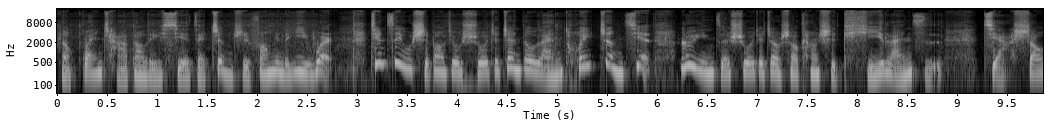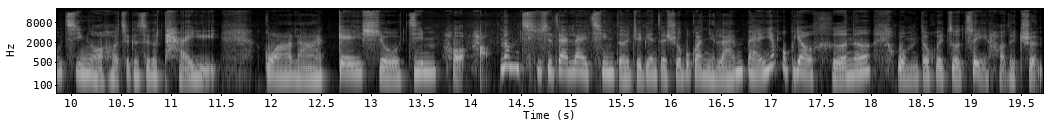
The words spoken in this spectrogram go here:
那观察到了一些在政。政治方面的意味。今天《自由时报》就说，这战斗蓝推政见，绿营则说这赵少康是提篮子假烧金哦，哈，这个这个台语。瓜啦给修金吼好，那么其实，在赖清德这边在说，不管你蓝白要不要合呢，我们都会做最好的准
